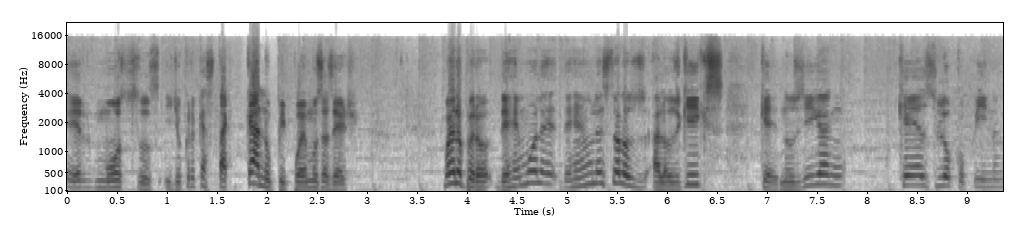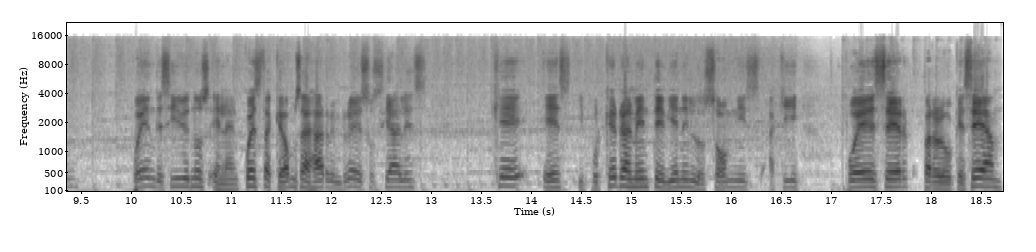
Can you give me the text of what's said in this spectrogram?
hermosos y yo creo que hasta canopy podemos hacer. Bueno, pero dejémosle, dejémosle esto a los, a los geeks que nos digan qué es lo que opinan. Pueden decirnos en la encuesta que vamos a dejar en redes sociales qué es y por qué realmente vienen los ovnis aquí. Puede ser para lo que sea.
